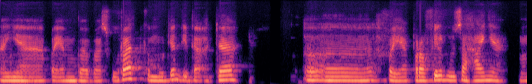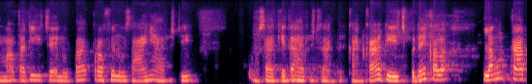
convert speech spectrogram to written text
hanya apa yang membawa surat kemudian tidak ada uh, apa ya profil usahanya. Memang tadi saya lupa profil usahanya harus di usaha kita harus dilampirkan karena di sebenarnya kalau lengkap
